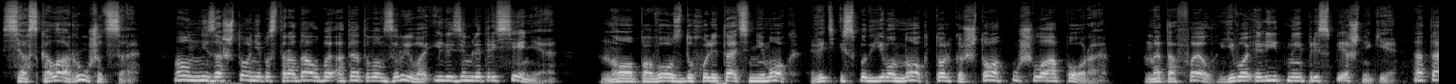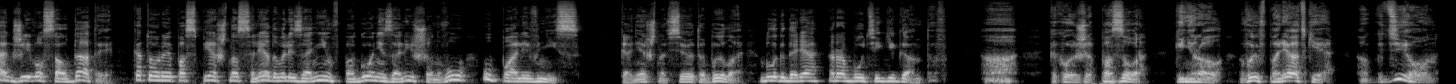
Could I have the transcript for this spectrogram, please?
вся скала рушится!» Он ни за что не пострадал бы от этого взрыва или землетрясения, но по воздуху летать не мог, ведь из-под его ног только что ушла опора. Метафел, его элитные приспешники, а также его солдаты, которые поспешно следовали за ним в погоне за Ли Шенву, упали вниз. Конечно, все это было благодаря работе гигантов. «А, какой же позор! Генерал, вы в порядке? А где он?»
